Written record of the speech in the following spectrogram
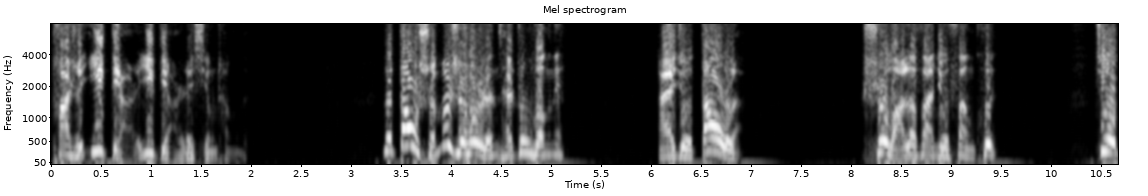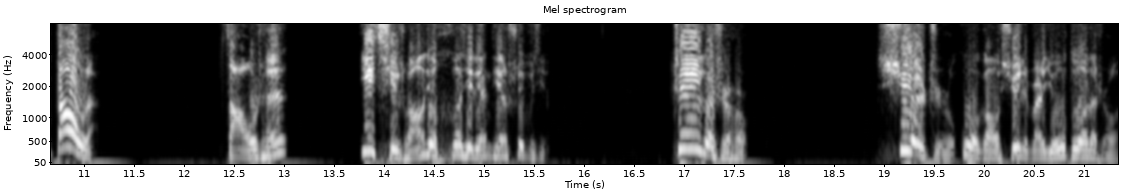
它是一点一点的形成的。那到什么时候人才中风呢？哎，就到了吃完了饭就犯困，就到了早晨一起床就喝气连天睡不醒。这个时候血脂过高，血里边油多的时候，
